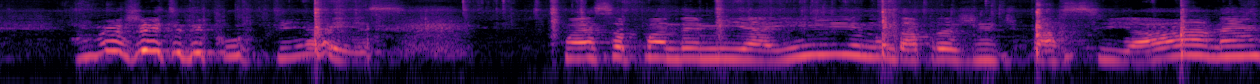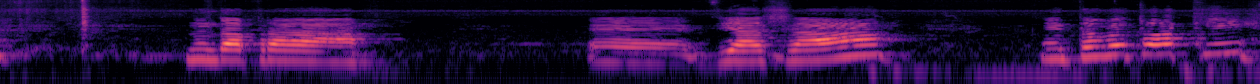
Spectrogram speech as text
O meu jeito de curtir é esse. Com essa pandemia aí, não dá pra gente passear, né? Não dá pra é, viajar. Então eu tô aqui,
